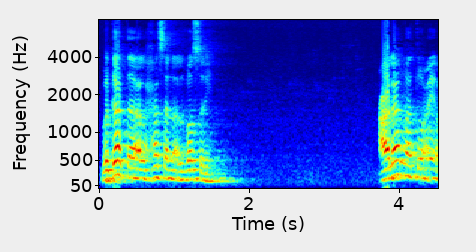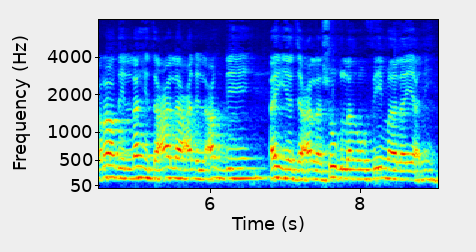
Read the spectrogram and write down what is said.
Berkata Al Hasan Al Basri, alamatu i'radillahi ta'ala 'anil 'abdi ay yaj'ala syughlahu fima la ya'ni.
